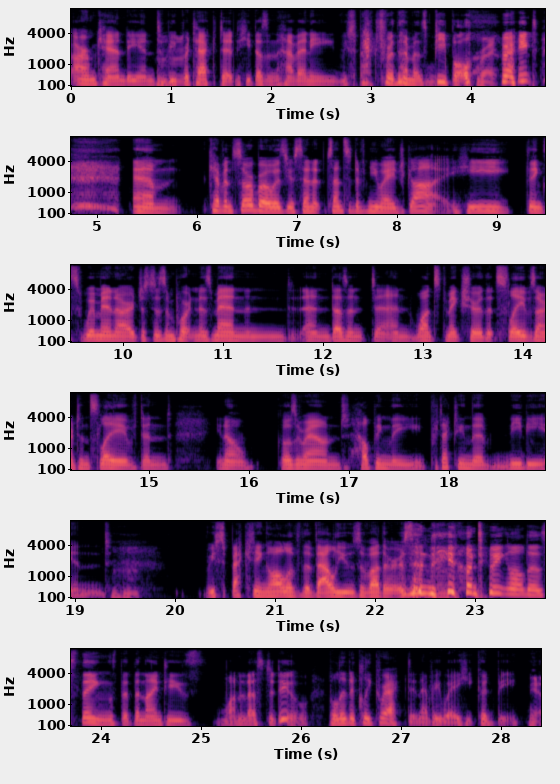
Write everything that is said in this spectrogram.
arm candy and to be Mhm. protected. He doesn't have any respect for them as people, Right. right? Um Kevin Sorbo is your sen- sensitive new age guy. He thinks women are just as important as men and and doesn't and wants to make sure that slaves aren't enslaved and you know goes around helping the protecting the needy and Mhm. respecting all of the values of others and you know doing all those things that the 90s wanted us to do politically correct in every way he could be Yeah.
